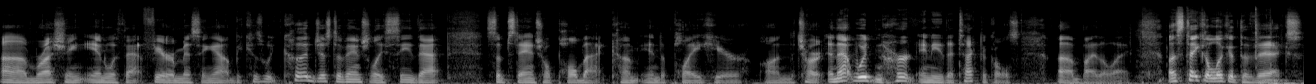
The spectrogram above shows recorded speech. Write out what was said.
um, rushing in with that fear of missing out because we could just eventually see that substantial pullback come into play here on the chart. And that wouldn't hurt any of the technicals, uh, by the way. Let's take a look at the VIX.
